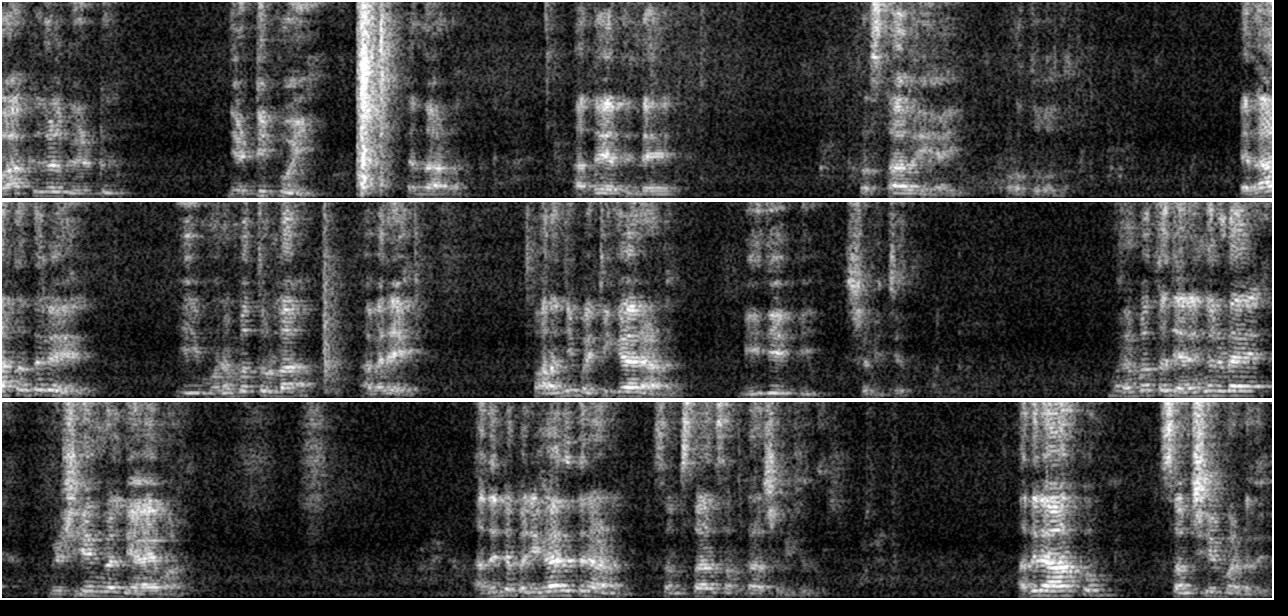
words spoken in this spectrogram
വാക്കുകൾ കേട്ട് ഞെട്ടിപ്പോയി എന്നാണ് അദ്ദേഹത്തിന്റെ പ്രസ്താവനയായി പുറത്തു വന്നത്. യഥാർത്ഥത്തിൽ ഈ മുനമ്പത്തുള്ള അവരെ പറഞ്ഞു പറ്റിക്കാനാണ് ബി ജെ പി ശ്രമിച്ചത്. മുനമ്പത്തെ ജനങ്ങളുടെ വിഷയങ്ങൾ ന്യായമാണ്. അതിന്റെ പരിഹാരത്തിനാണ് സംസ്ഥാന സർക്കാർ ശ്രമിക്കുന്നത്. അതിലാർക്കും സംശയം വേണ്ടതില്ല.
